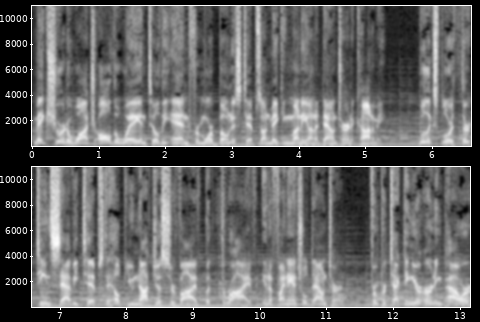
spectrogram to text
Make sure to watch all the way until the end for more bonus tips on making money on a downturn economy. We'll explore 13 savvy tips to help you not just survive but thrive in a financial downturn. From protecting your earning power,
